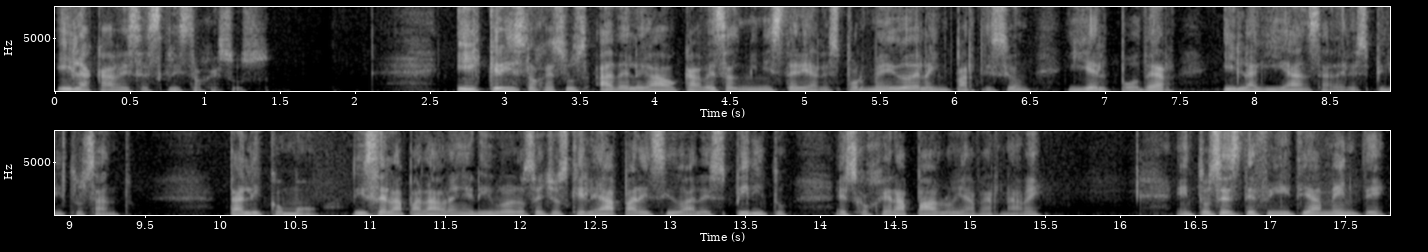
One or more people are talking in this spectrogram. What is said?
Y la cabeza es Cristo Jesús. Y Cristo Jesús ha delegado cabezas ministeriales por medio de la impartición y el poder y la guianza del Espíritu Santo, tal y como dice la palabra en el libro de los Hechos que le ha parecido al Espíritu escoger a Pablo y a Bernabé. Entonces definitivamente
